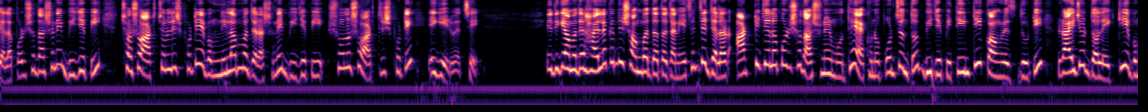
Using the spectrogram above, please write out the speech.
জেলা পরিষদ আসনে বিজেপি ছশো আটচল্লিশ ভোটে এবং নীলামবাজার আসনে বিজেপি ষোলোশো আটত্রিশ ভোটে এগিয়ে রয়েছে। এদিকে আমাদের হাইলাকান্দি সংবাদদাতা জানিয়েছেন যে জেলার আটটি জেলা পরিষদ আসনের মধ্যে এখনও পর্যন্ত বিজেপি তিনটি, কংগ্রেস দুটি, রাইজোর দলে একটি এবং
